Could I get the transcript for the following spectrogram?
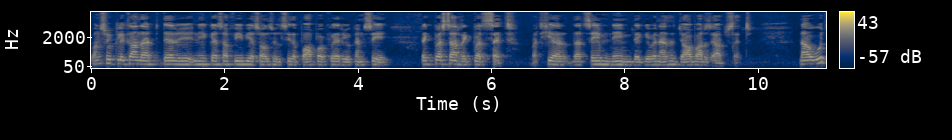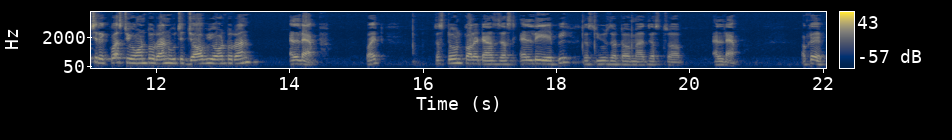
Once you click on that there in case of EBS also you'll see the pop-up where you can see request or request set. But here that same name they given as a job or job set. Now which request you want to run which job you want to run? LDAP right? Just don't call it as just LDAP just use the term as just uh, LDAP okay.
